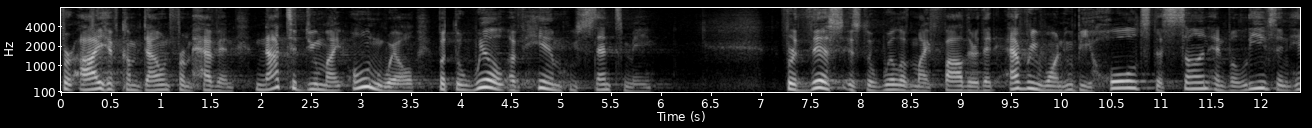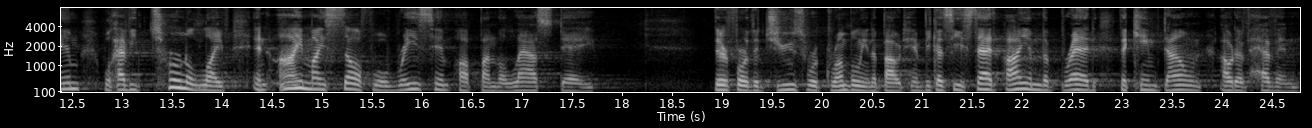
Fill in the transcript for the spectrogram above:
For I have come down from heaven, not to do my own will, but the will of him who sent me. For this is the will of my Father, that everyone who beholds the Son and believes in him will have eternal life, and I myself will raise him up on the last day. Therefore, the Jews were grumbling about him because he said, I am the bread that came down out of heaven.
